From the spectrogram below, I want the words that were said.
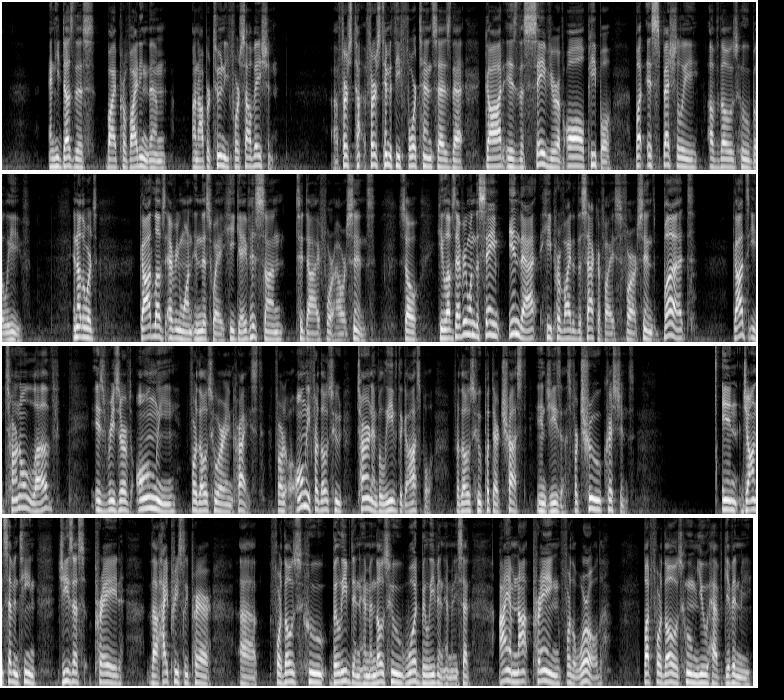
and he does this by providing them an opportunity for salvation. Uh, first, First Timothy 4:10 says that God is the savior of all people, but especially of those who believe. In other words, God loves everyone in this way. He gave his son to die for our sins. So he loves everyone the same in that he provided the sacrifice for our sins. But God's eternal love is reserved only for those who are in Christ, for only for those who turn and believe the gospel, for those who put their trust in Jesus, for true Christians. In John 17, Jesus prayed the high priestly prayer. Uh, for those who believed in him and those who would believe in him. And he said, I am not praying for the world, but for those whom you have given me.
